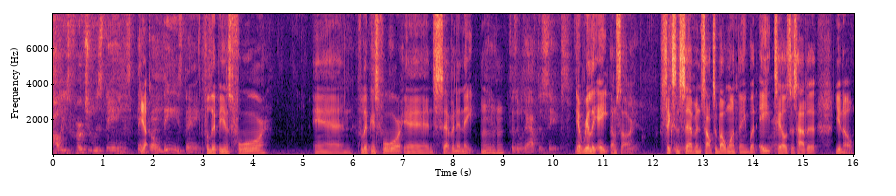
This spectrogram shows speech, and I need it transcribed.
all these virtuous things. Think Yep. on these things. Philippians 4 and Philippians 4 and 7 and 8. hmm Because it was after six. Yeah, really 8. I'm sorry. Yeah. 6 and 7 talks about one thing, but 8 tells us how to, you know,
